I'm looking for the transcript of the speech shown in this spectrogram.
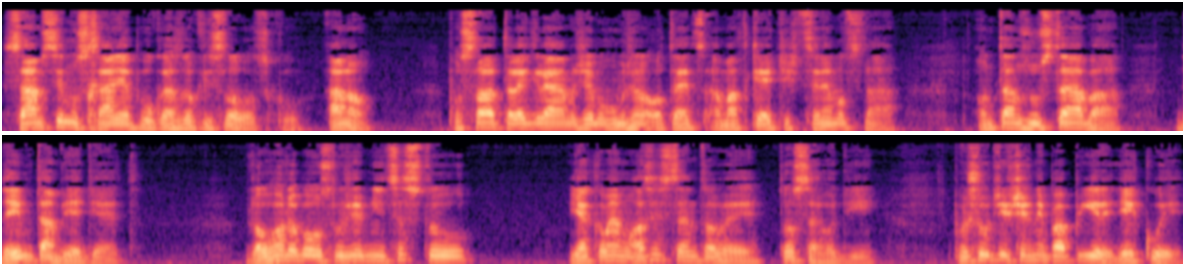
sám si mu scháněl poukaz do Kyslovodsku. Ano, poslal telegram, že mu umřel otec a matka je těžce nemocná. On tam zůstává, dej jim tam vědět. Dlouhodobou služební cestu, jako mému asistentovi, to se hodí. Pošlu ti všechny papíry, děkuji.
